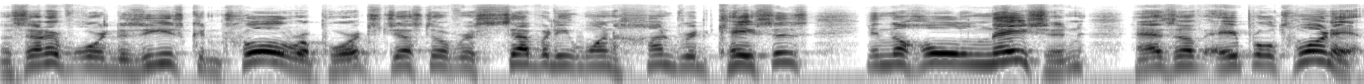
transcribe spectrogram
the Center for Disease Control reports just over 7,100 cases in the whole nation as of April 20th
